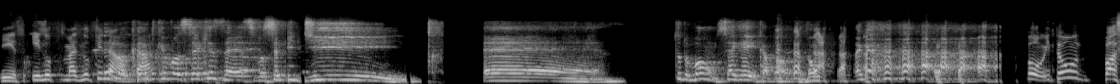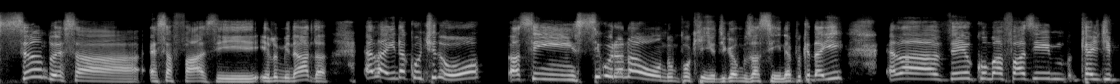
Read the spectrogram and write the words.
Isso. E no, mas no Eu final, tá? canto o que você quiser. Se você pedir. é, Tudo bom? Segue aí, Capalta. Vamos... Bom, então, passando essa, essa fase iluminada, ela ainda continuou, assim, segurando a onda um pouquinho, digamos assim, né? Porque daí ela veio com uma fase que a gente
